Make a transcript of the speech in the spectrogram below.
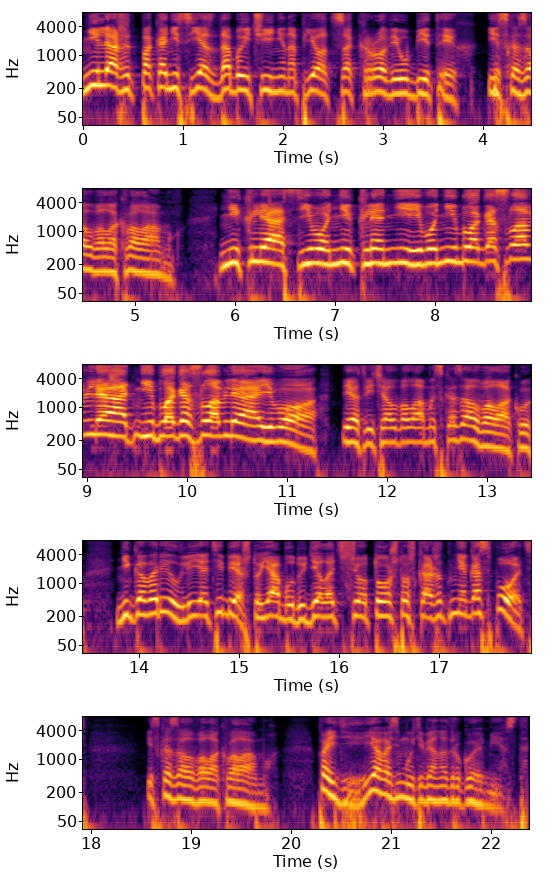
не ляжет, пока не съест добычи и не напьется крови убитых. И сказал Валак Валаму, не клясть его, не кляни его, не благословлять, не благословляй его!» И отвечал Валам и сказал Валаку, «Не говорил ли я тебе, что я буду делать все то, что скажет мне Господь?» И сказал Валак Валаму, «Пойди, я возьму тебя на другое место.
